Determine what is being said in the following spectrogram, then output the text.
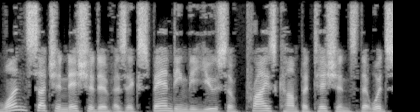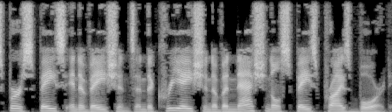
One such initiative is expanding the use of prize competitions that would spur space innovations and the creation of a National Space Prize Board.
